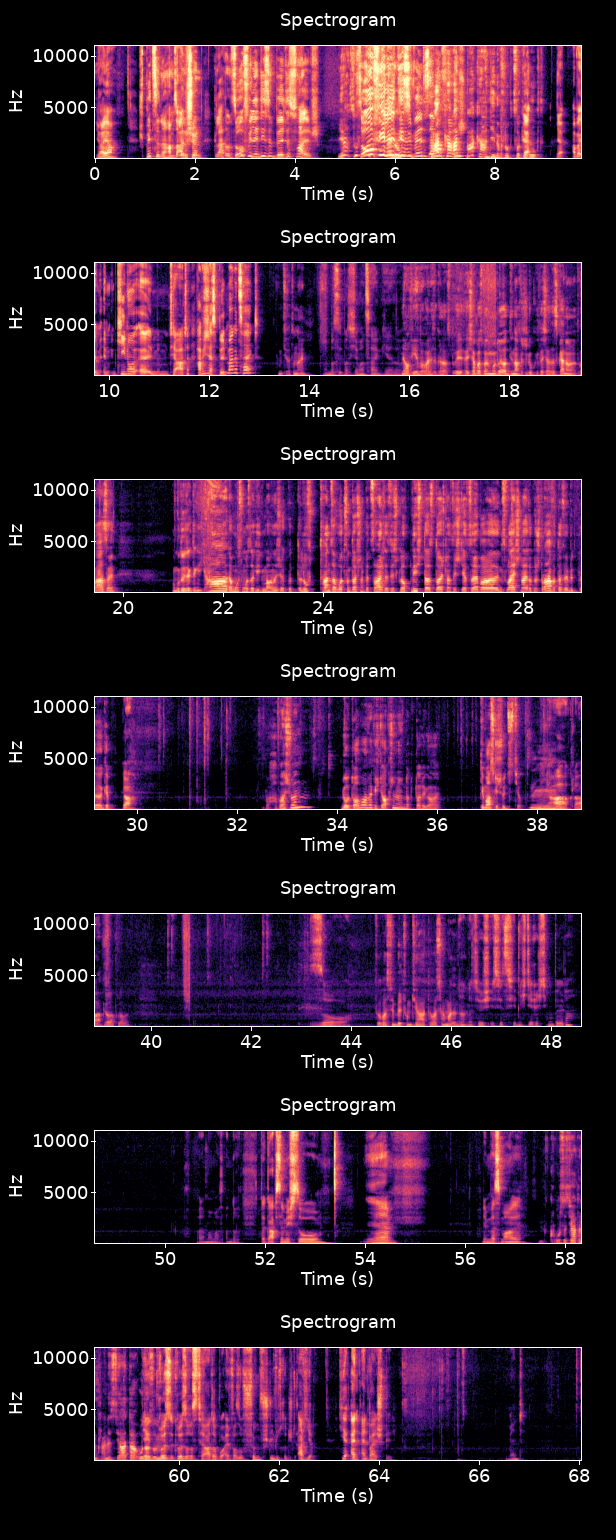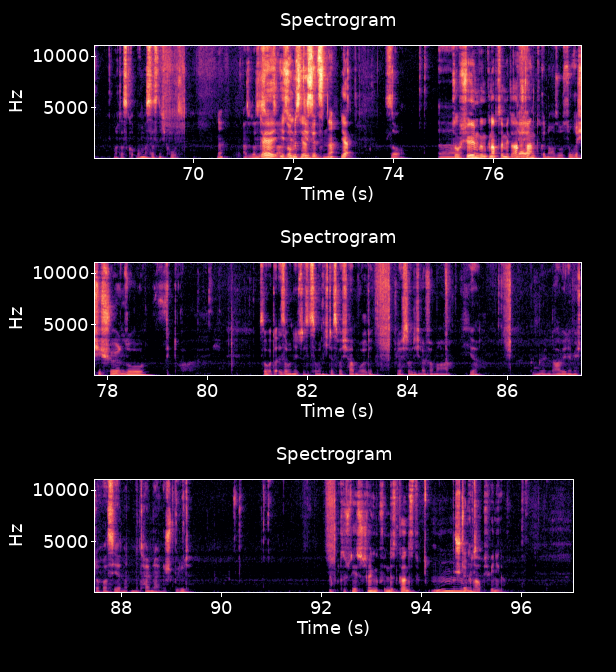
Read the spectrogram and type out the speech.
Ja, ja. Spitze, ne? Haben sie alle schön gelacht und so viel in diesem Bild ist falsch. Ja, super. So viele Also, in diesem Bild ist einfach Backe an falsch. Backe an die in dem Flugzeug Ja. geguckt. Ja, aber im, im, im Kino, äh, im, im Theater, habe ich dir das Bild mal gezeigt? Vom Theater, nein. Dann muss, ich- muss ich dir mal zeigen hier. So. Ja, auf jeden Fall war das Katastrophe. Ich habe aus meiner Mutter die Nachrichten geguckt, ich dachte, das kann doch nicht wahr sein. Meine Mutter sagte, ja, da muss man was dagegen machen. Ich, gut, Lufthansa wurde von Deutschland bezahlt. Also ich glaube nicht, dass Deutschland sich jetzt selber ins Fleisch schneidet und eine Strafe dafür mit, äh, gibt. Ja, War aber schon. Ja, da war wirklich, die Abstände sind da total egal. Die Maske schützt ja. Mhm. ja, klar. Ja, klar. So. So, was für ein Bild vom Theater? Was haben wir denn da? natürlich ist jetzt hier nicht die richtigen Bilder. Warte mal was anderes. Da gab es nämlich so. Ähm, nehmen wir es mal. Ein großes Theater, ein kleines Theater oder Nee, so ein. größ, größeres Theater, wo einfach so fünf Stühle drin stehen. Ah, hier. Hier ein, ein Beispiel. Moment. Mach das, warum ist das nicht groß? Ne? Also das ist Ja, so seh's, müssen ja. die sitzen, ne? Ja, So. Äh, so schön mit knapp zwei Meter ja, ja, Abstand. genau, so, so richtig schön, so. So, da ist aber nicht, das ist aber nicht das, was ich haben wollte. Vielleicht sollte ich einfach mal hier bemühen. Da habe ich nämlich doch was hier in, in eine Timeline gespült. Ob du es jetzt schnell genug findest kannst. Hm, Bestimmt. Glaube ich weniger.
